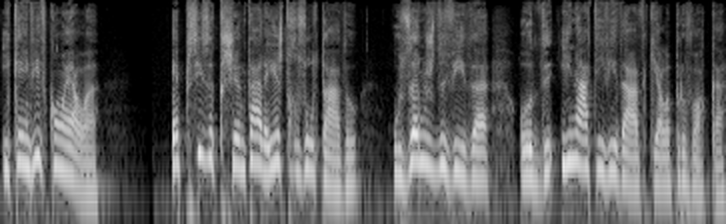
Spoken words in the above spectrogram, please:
e quem vive com ela é preciso acrescentar a este resultado os anos de vida ou de inatividade que ela provoca.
